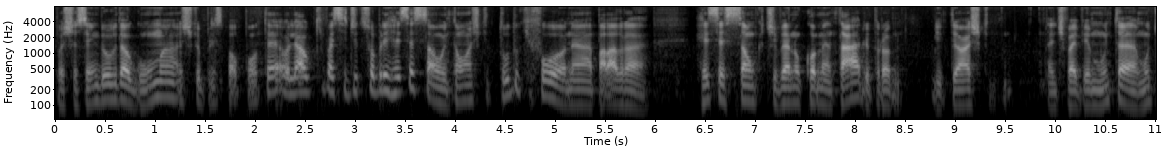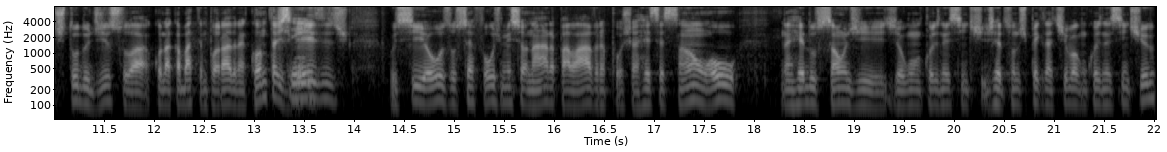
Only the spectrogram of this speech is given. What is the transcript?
poxa, sem dúvida alguma, acho que o principal ponto é olhar o que vai ser dito sobre recessão. Então, acho que tudo que for né, a palavra recessão que tiver no comentário, então eu acho que a gente vai ver muita, muito estudo disso lá quando acabar a temporada, né? Quantas Sim. vezes os CEOs ou CFOs mencionaram a palavra, poxa, recessão ou né, redução de, de alguma coisa nesse sentido, de redução de expectativa, alguma coisa nesse sentido,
